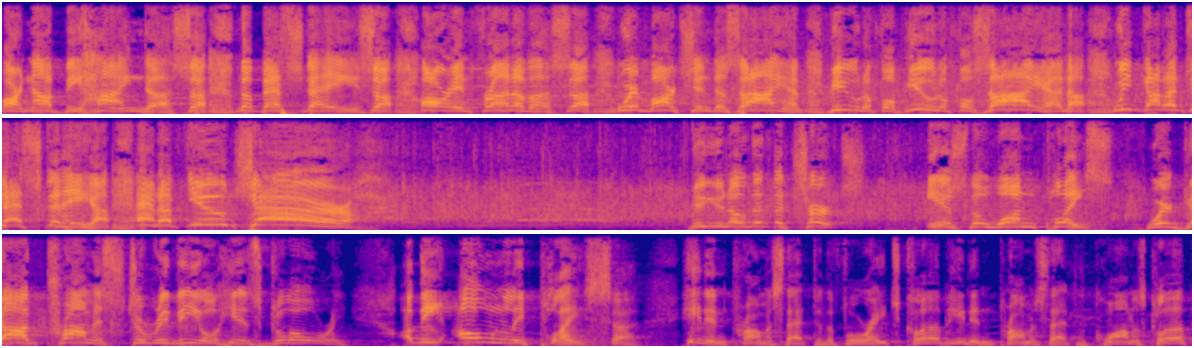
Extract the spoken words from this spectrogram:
are not behind us. The best days are in front of us. we're marching to Zion. Beautiful, beautiful Zion. we've got a destiny and a future. Do you know that the church is the one place where God promised to reveal his glory? The only place. Uh, he didn't promise that to the 4 H club. He didn't promise that to the Kiwanis club.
